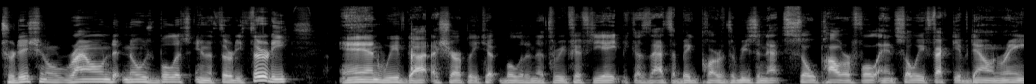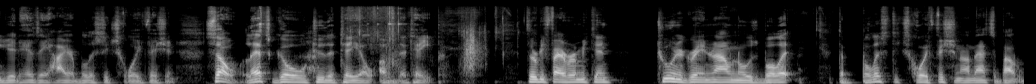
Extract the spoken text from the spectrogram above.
traditional round nose bullets in a 3030 and we've got a sharply tipped bullet in a 358 because that's a big part of the reason that's so powerful and so effective downrange. It has a higher ballistics coefficient. So let's go to the tale of the tape. 35 Remington, 200 grain round nose bullet. The ballistics coefficient on that's about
